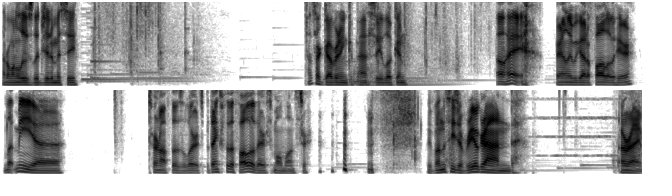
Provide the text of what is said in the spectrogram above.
I don't want to lose legitimacy. How's our governing capacity looking? Oh, hey. Apparently we got a follow here. Let me uh, turn off those alerts. But thanks for the follow there, small monster. We've won the siege of Rio Grande. All right.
